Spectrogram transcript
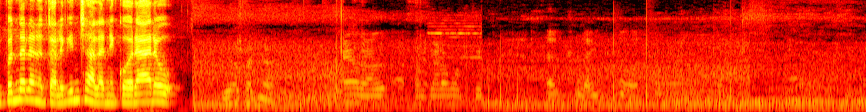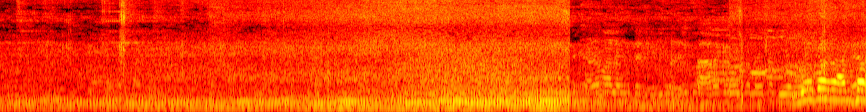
ఇబ్బందులను తొలగించాలని కోరారు. Yes, I can. And I'll, some kind of what's good. ये का काम था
